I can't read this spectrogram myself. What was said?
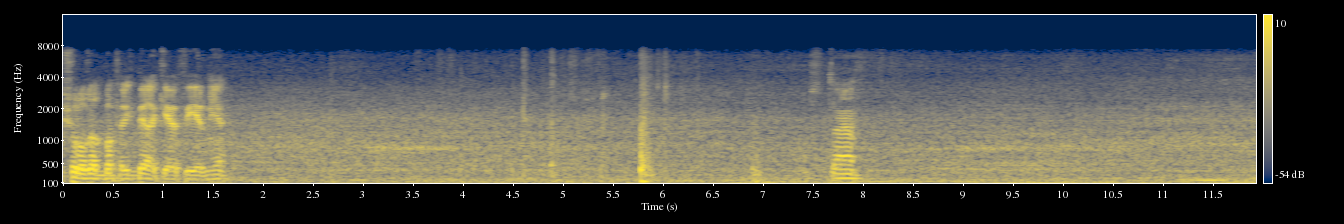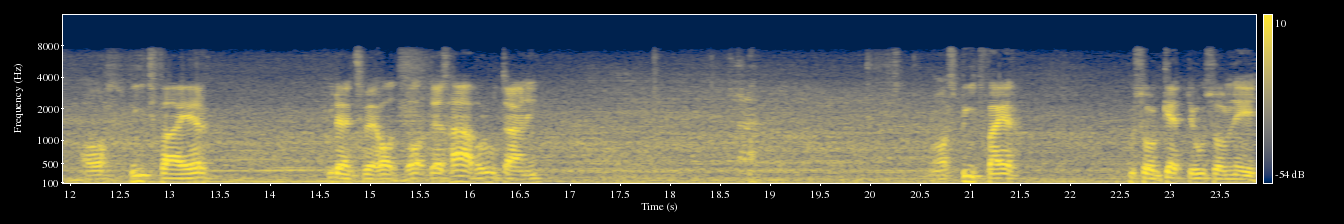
Sorozatban pedig bele kell férnie. Aztán a Spitfire 96-ban, de ez háború utáni. A Speedfire 22-24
